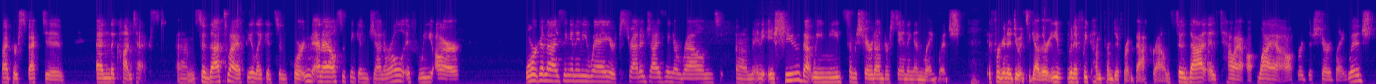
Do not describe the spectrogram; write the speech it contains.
my perspective and the context. Um, so that's why i feel like it's important. And i also think in general if we are organizing in any way or strategizing around um, an issue that we need some shared understanding and language mm. if we're going to do it together even if we come from different backgrounds. So that is how i why i offered the shared language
